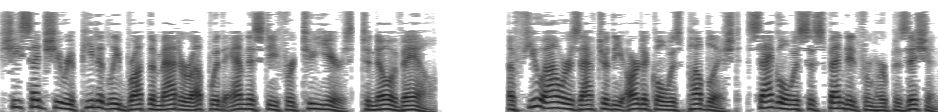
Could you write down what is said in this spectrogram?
She said she repeatedly brought the matter up with Amnesty for two years, to no avail. A few hours after the article was published, Sahgal was suspended from her position.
